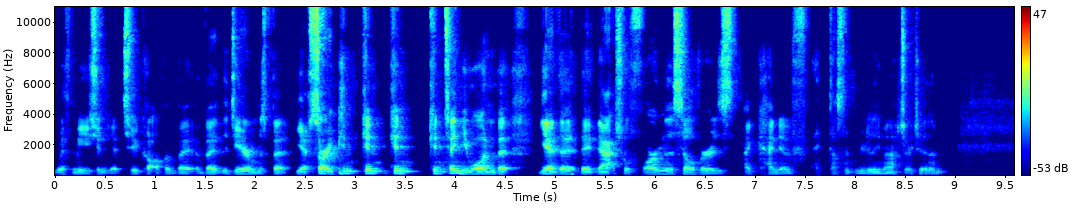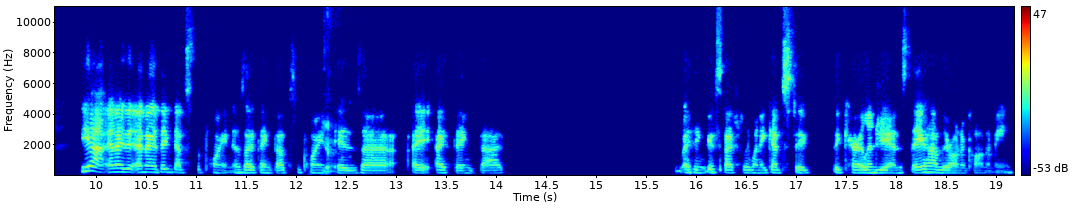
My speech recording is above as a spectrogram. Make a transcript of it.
with me you shouldn't get too caught up about about the dirhams but yeah sorry can can, can continue on but yeah the, the, the actual form of the silver is i kind of it doesn't really matter to them Yeah, and I and I think that's the point. Is I think that's the point. Yeah. Is uh, I I think that I think especially when it gets to the Carolingians, they have their own economy,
